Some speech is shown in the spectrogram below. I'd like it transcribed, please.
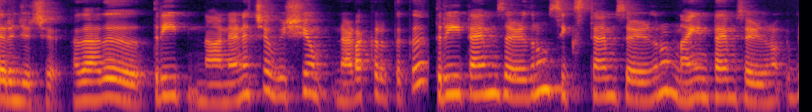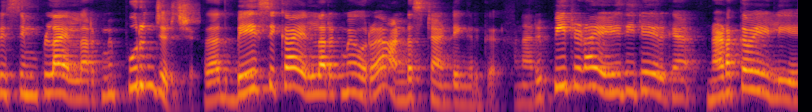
தெரிஞ்சிச்சு அதாவது த்ரீ நான் நினச்ச விஷயம் நடக்கிறதுக்கு த்ரீ டைம்ஸ் எழுதணும் சிக்ஸ் டைம்ஸ் எழுதணும் நைன் டைம்ஸ் எழுதணும். இப்படி சிம்பிளாக எல்லாருக்குமே புரிஞ்சிருச்சு. அதாவது பேசிக்காக எல்லாருக்குமே ஒரு அண்டர்ஸ்டாண்டிங் இருக்குது நான் ரிப்பீட்டடாக எழுதிட்டே இருக்கேன். நடக்கவே இல்லையே.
